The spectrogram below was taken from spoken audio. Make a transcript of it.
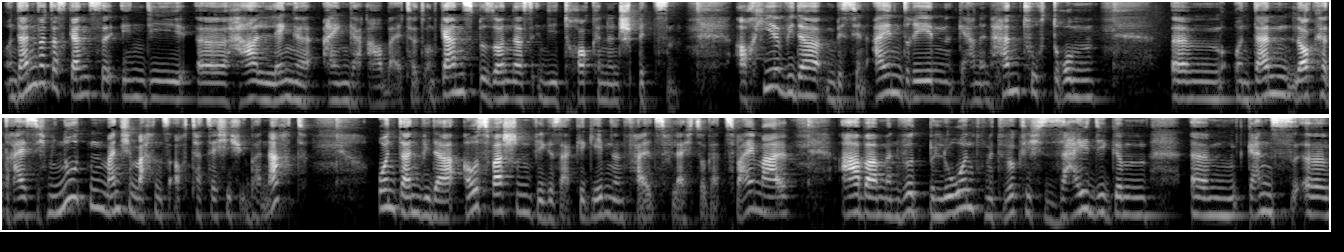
Und dann wird das Ganze in die äh, Haarlänge eingearbeitet und ganz besonders in die trockenen Spitzen. Auch hier wieder ein bisschen eindrehen, gerne ein Handtuch drum ähm, und dann locker 30 Minuten. Manche machen es auch tatsächlich über Nacht und dann wieder auswaschen. Wie gesagt, gegebenenfalls vielleicht sogar zweimal. Aber man wird belohnt mit wirklich seidigem, ähm, ganz äh,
